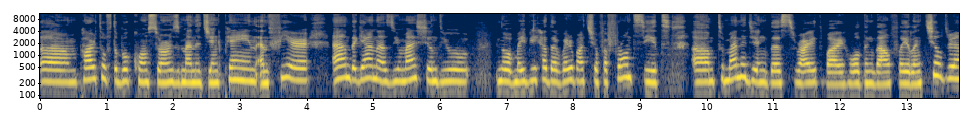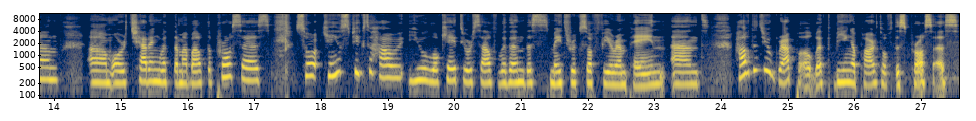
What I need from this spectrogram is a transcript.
um, part of the book concerns managing pain and fear. And again, as you mentioned, you you know maybe had a very much of a front seat um, to managing this, right? By holding down flailing children um, or chatting with them about the process. So, can you speak to how you locate yourself within this matrix of fear and pain, and how did you grapple with being a part of this process?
